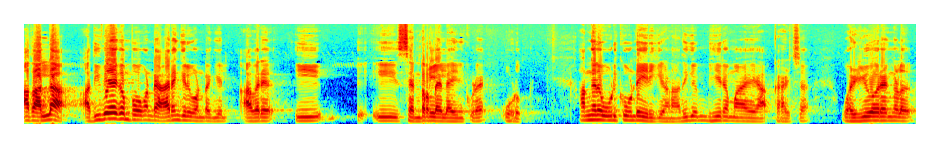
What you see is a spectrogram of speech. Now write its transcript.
അതല്ല അതിവേഗം പോകേണ്ട ആരെങ്കിലും ഉണ്ടെങ്കിൽ അവർ ഈ ഈ സെൻട്രലെ ലൈനിൽ കൂടെ ഓടും. അങ്ങനെ ഓടിക്കൊണ്ടേയിരിക്കുകയാണ്. അതിഗംഭീരമായ കാഴ്ച. വഴിയോരങ്ങൾ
